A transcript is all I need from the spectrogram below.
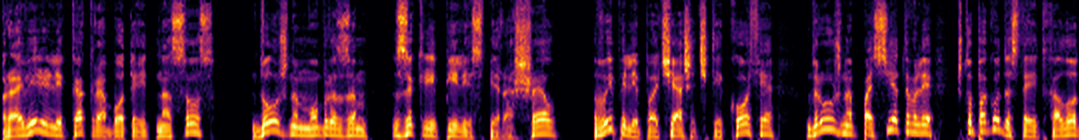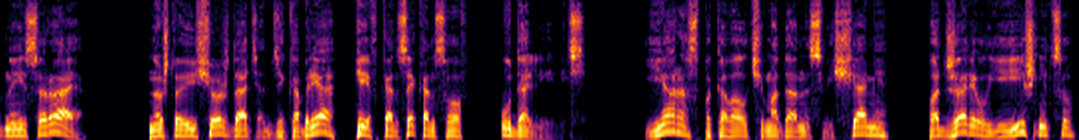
проверили, как работает насос, должным образом закрепили спирошел, выпили по чашечке кофе, дружно посетовали, что погода стоит холодная и сырая, но что еще ждать от декабря, и в конце концов удалились. Я распаковал чемоданы с вещами, поджарил яичницу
